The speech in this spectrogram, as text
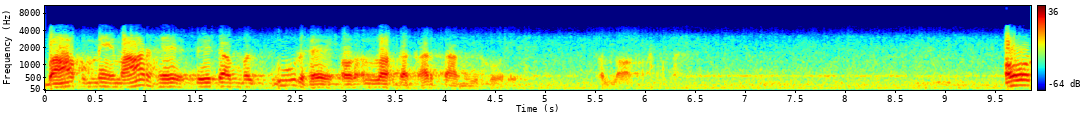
باپ معمار ہے، بیٹا مزدور ہے اور اللہ کا گھر تعمیر ہو رہے اللہ اور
